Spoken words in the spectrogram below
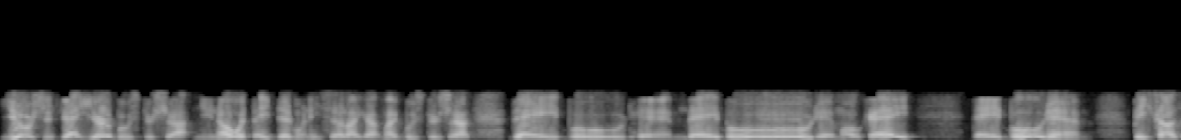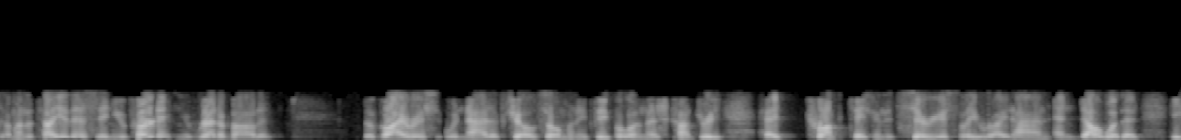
you should get your booster shot. And you know what they did when he said, I got my booster shot? They booed him. They booed him, okay? They booed him. Because I'm going to tell you this, and you've heard it and you've read about it, the virus would not have killed so many people in this country had Trump taken it seriously right on and dealt with it. He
